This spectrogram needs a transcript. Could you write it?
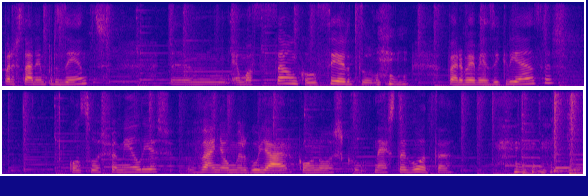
para estarem presentes. Hum, é uma sessão, concerto para bebés e crianças, com suas famílias. Venham mergulhar connosco nesta gota.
